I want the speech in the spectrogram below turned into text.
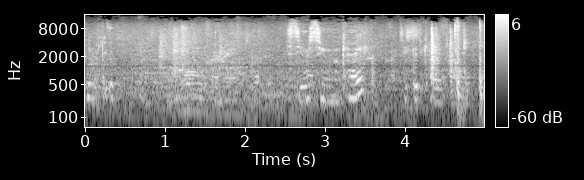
Thank you. See you soon, okay? Take good care of her.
